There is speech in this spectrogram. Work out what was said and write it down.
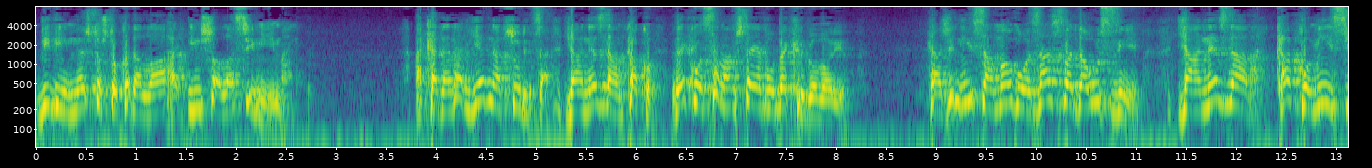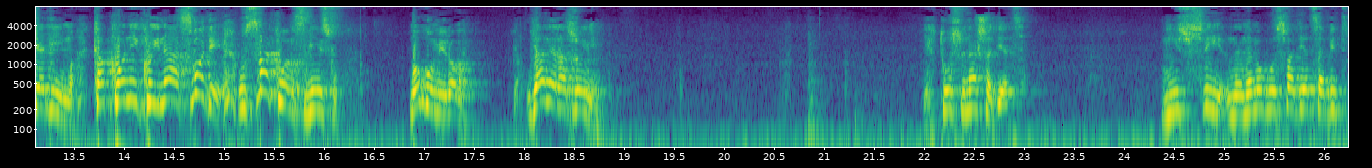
vidim nešto što kod Allaha, inša Allah, svi mi imamo. A kada nam jedna curica, ja ne znam kako, rekao sam vam što je Ebu Bekr govorio. Kaže, nisam mogao zaspat da usnijem. Ja ne znam kako mi sjedimo, kako oni koji nas vode u svakom smislu mogu mirovati. Ja ne razumijem. Jer to su naša djeca. Nisu svi, ne, ne mogu sva djeca biti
